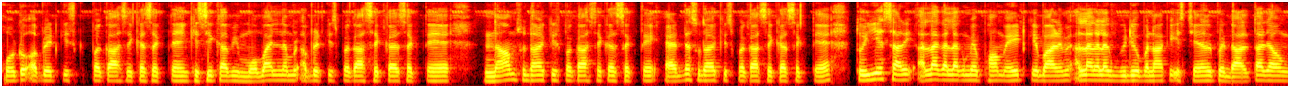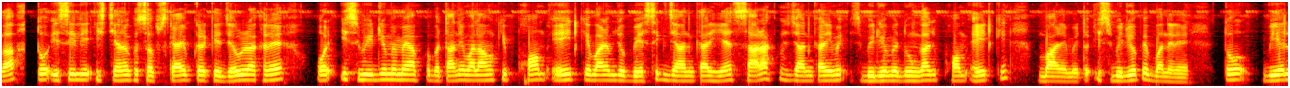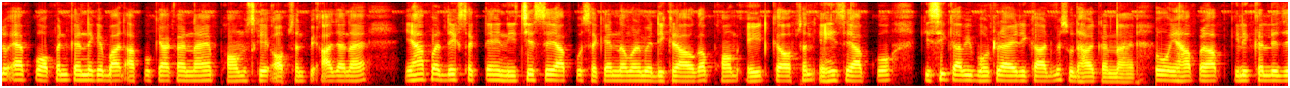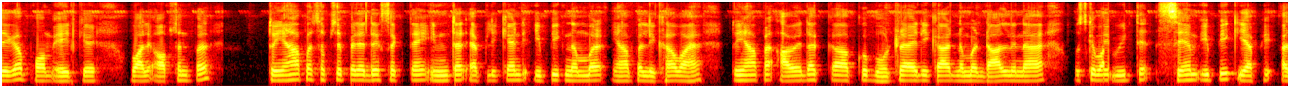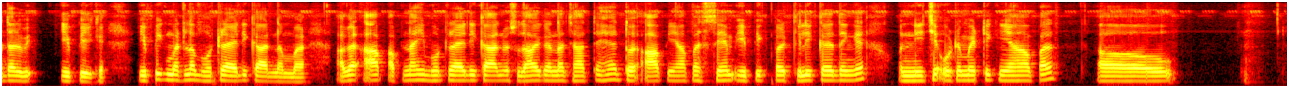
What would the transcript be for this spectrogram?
फ़ोटो अपडेट किस प्रकार से कर सकते हैं, किसी का भी मोबाइल नंबर अपडेट किस प्रकार से कर सकते हैं, नाम सुधार किस प्रकार से कर सकते हैं एड्रेस सुधार किस प्रकार से कर सकते हैं। तो ये सारी अलग अलग मैं फॉर्म एट के बारे में अलग अलग वीडियो बना के इस चैनल पर डालता जाऊँगा। तो इसीलिए इस चैनल को सब्सक्राइब करके ज़रूर रख लें और इस वीडियो में मैं आपको बताने वाला हूँ कि फॉर्म एट के बारे में जो बेसिक जानकारी है, सारा कुछ जानकारी मैं इस वीडियो में दूँगा जो फॉर्म एट के बारे में। तो इस वीडियो पे बने रहें। तो बी एल ऐप को ओपन करने के बाद आपको क्या करना है? फॉर्म्स के ऑप्शन पे आ जाना है। यहाँ पर देख सकते हैं, नीचे से आपको सेकेंड नंबर में दिख रहा होगा फॉर्म एट का ऑप्शन। यहीं से आपको किसी का भी वोटर आईडी कार्ड में सुधार करना है। तो यहाँ पर आप क्लिक कर लीजिएगा फॉर्म एट के वाले ऑप्शन पर। तो यहाँ पर सबसे पहले देख सकते हैं इंटर एप्लीकेंट ईपिक नंबर यहाँ पर लिखा हुआ है। तो यहाँ पर आवेदक का आपको वोटर आईडी कार्ड नंबर डाल देना है। उसके बाद विथ सेम ईपिक या फिर अदर ईपिक ईपिक मतलब वोटर आईडी कार्ड नंबर अगर आप अपना ही वोटर आईडी कार्ड में सुधार करना चाहते हैं तो आप यहाँ पर सेम ईपिक पर क्लिक कर देंगे और नीचे ऑटोमेटिक यहाँ पर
